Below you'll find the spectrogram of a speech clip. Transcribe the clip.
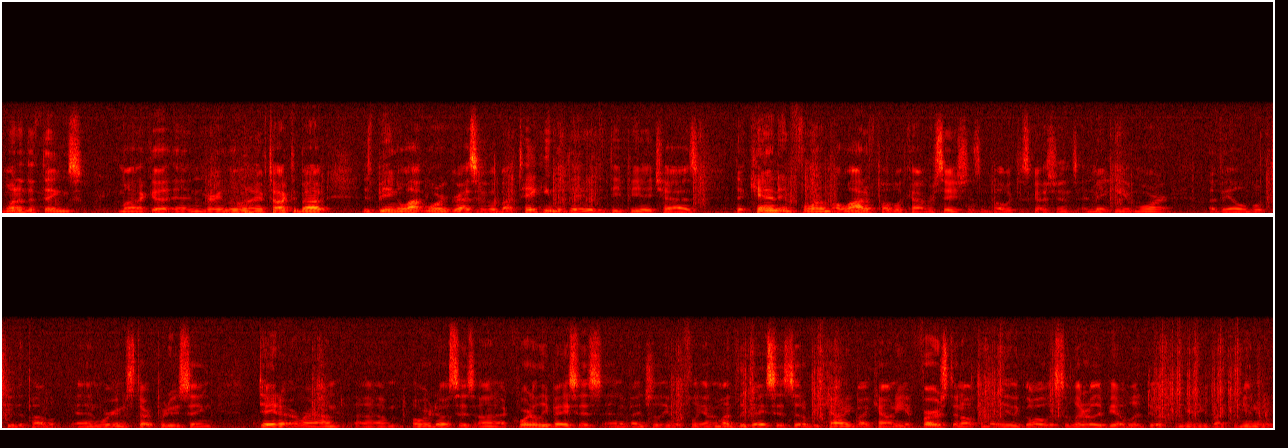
one of the things Monica and Mary Lou and I have talked about is being a lot more aggressive about taking the data that DPH has that can inform a lot of public conversations and public discussions and making it more available to the public. And we're going to start producing data around um, overdoses on a quarterly basis and eventually, hopefully, on a monthly basis. It'll be county by county at first, and ultimately the goal is to literally be able to do it community by community,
